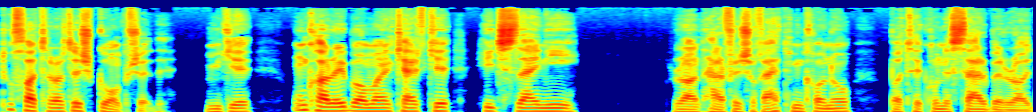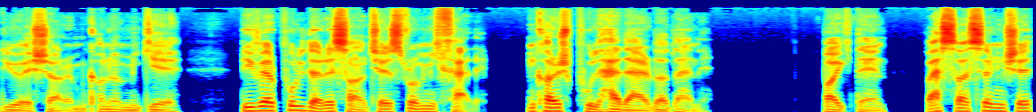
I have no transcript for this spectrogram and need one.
تو خاطراتش گم شده. میگه اون کارایی با من کرد که هیچ زنی ران حرفش رو قطع می‌کنه و با تکون سر به رادیو اشاره می‌کنه و میگه لیورپول داره سانچز رو می‌خره. این کارش پول هدر دادنه. باگدن وسوسه میشه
